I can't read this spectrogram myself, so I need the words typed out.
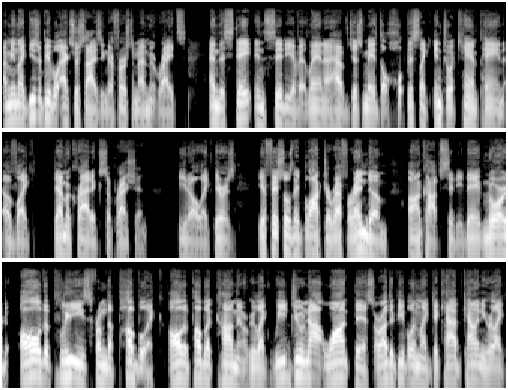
I mean, like these are people exercising their First Amendment rights, and the state and city of Atlanta have just made the whole this like into a campaign of like democratic suppression. You know, like there was the officials they blocked a referendum on Cop City. They ignored all the pleas from the public, all the public comment where people were like, we do not want this, or other people in like DeKalb County who are like,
